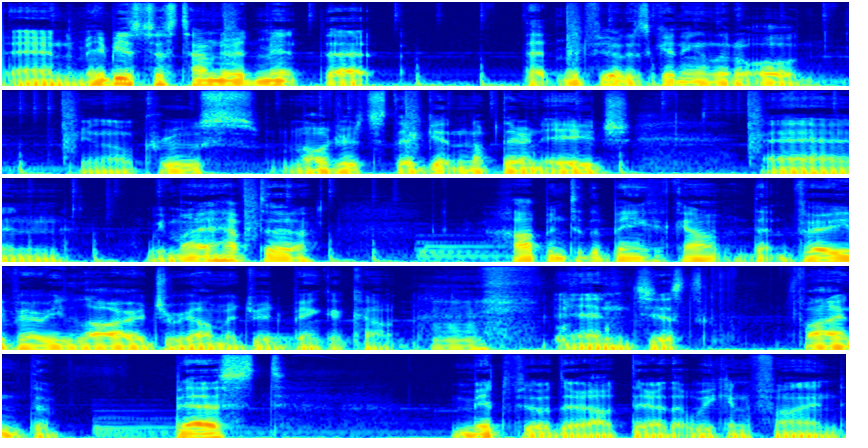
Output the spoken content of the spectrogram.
and maybe it's just time to admit that that midfield is getting a little old. You know, Kroos, Modric, they're getting up there in age, and we might have to hop into the bank account, that very, very large Real Madrid bank account, mm. and just find the best midfielder out there that we can find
